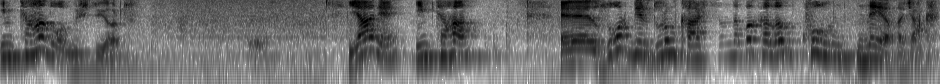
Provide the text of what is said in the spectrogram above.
imtihan olmuş diyordu. Yani imtihan e, zor bir durum karşısında bakalım kul ne yapacak?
